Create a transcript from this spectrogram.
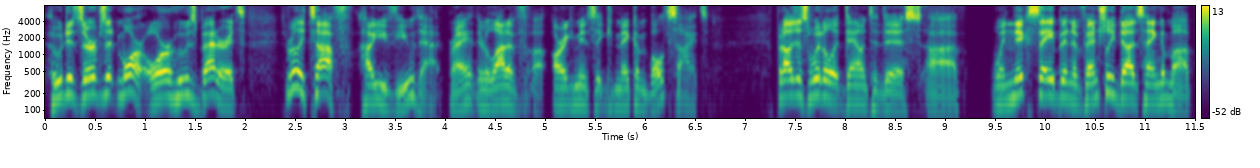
who deserves it more or who's better? It's, it's really tough how you view that, right? There are a lot of uh, arguments that you can make on both sides. But I'll just whittle it down to this: uh, when Nick Saban eventually does hang him up,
